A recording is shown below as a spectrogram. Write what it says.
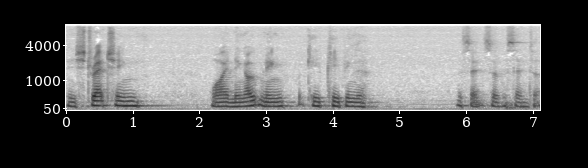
and stretching, widening, opening, but keep keeping the the sense of the center.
